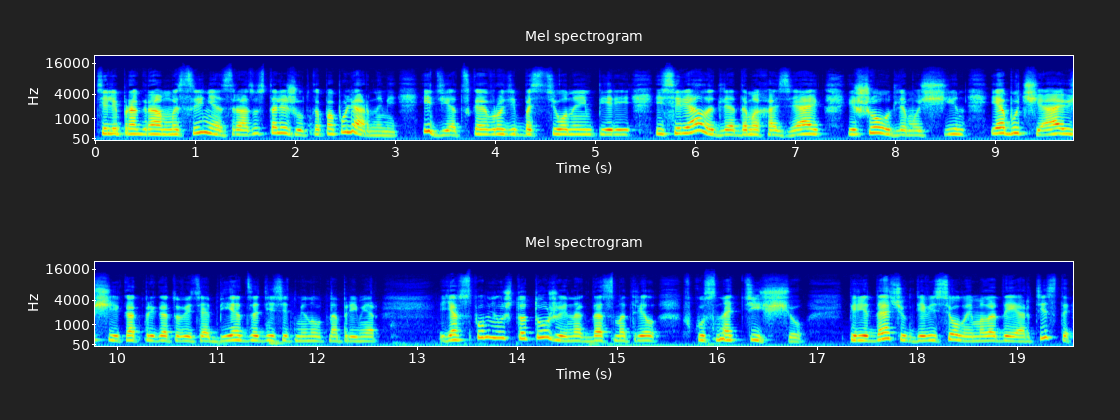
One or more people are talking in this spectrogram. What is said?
телепрограммы сыня сразу стали жутко популярными. И детская вроде бастиона империи и сериалы для домохозяек и шоу для мужчин и обучающие как приготовить обед за десять минут например я вспомнил что тоже иногда смотрел вкуснотищу передачу где веселые молодые артисты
